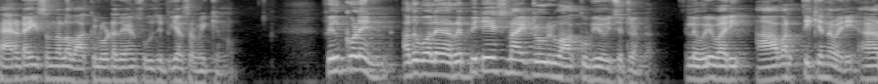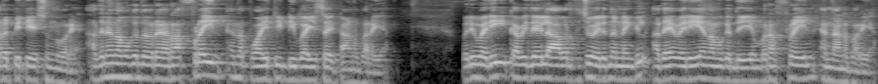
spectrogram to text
പാരഡൈസ് എന്നുള്ള വാക്കിലൂടെ അദ്ദേഹം സൂചിപ്പിക്കാൻ ശ്രമിക്കുന്നു. ഫിൽക്കൊളിൻ അതുപോലെ റെപ്പിറ്റേഷൻ ആയിട്ടുള്ളൊരു വാക്ക് ഉപയോഗിച്ചിട്ടുണ്ട്. അല്ലെ ഒരു വരി ആവർത്തിക്കുന്ന വരി ആ റെപ്പിറ്റേഷൻ എന്ന് പറയാം. അതിനെ നമുക്ക് എന്താ പറയുക റഫ്രൈൻ എന്ന പോയറ്റിക് ഡിവൈസ് ആയിട്ടാണ് പറയുക ഒരു വരി കവിതയിൽ ആവർത്തിച്ച് വരുന്നുണ്ടെങ്കിൽ അതേ വരിയെ നമുക്ക് എന്ത് ചെയ്യും? റഫ്രൈൻ എന്നാണ് പറയുക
